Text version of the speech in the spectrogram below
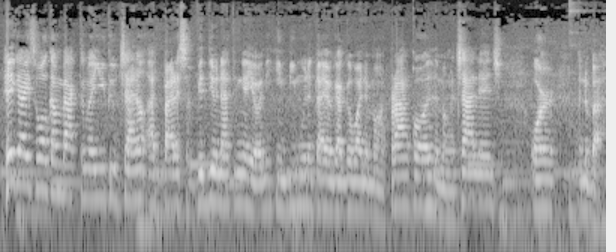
Hey guys! Welcome back to my YouTube channel at para sa video natin ngayon, hindi muna tayo gagawa ng mga prank call, ng mga challenge, or ano ba,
